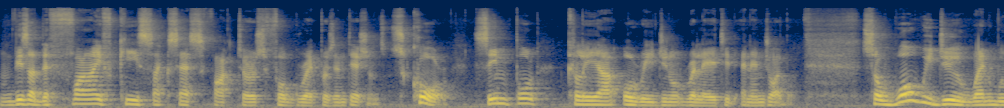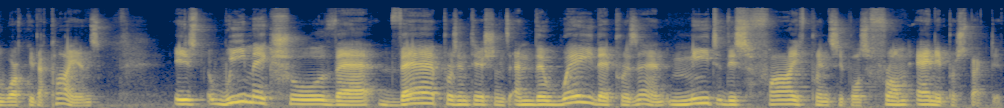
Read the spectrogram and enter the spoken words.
These are the five key success factors for great presentations. Score, simple, clear, original, related, and enjoyable. So, what we do when we work with our clients is we make sure that their presentations and the way they present meet these five principles from any perspective.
